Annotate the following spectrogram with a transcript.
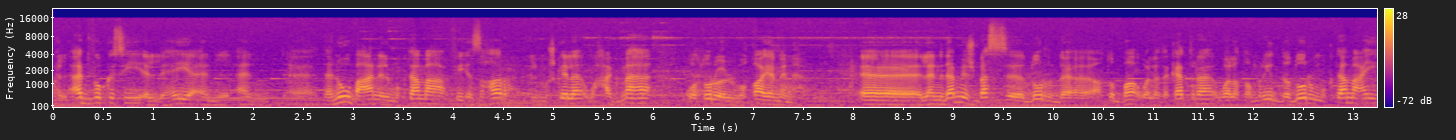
وال advocacy اللي هي ان تنوب عن المجتمع في إظهار المشكلة وحجمها وطرق الوقاية منها. لأن ده مش بس دور ده أطباء ولا دكاترة ولا تمريض ده دور مجتمعي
